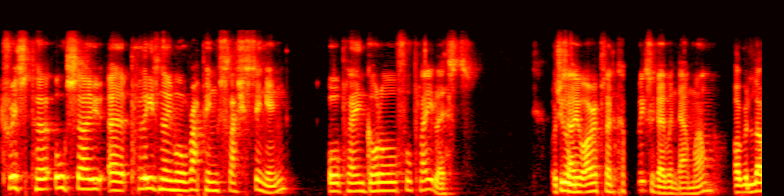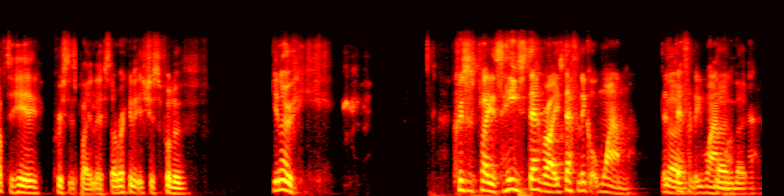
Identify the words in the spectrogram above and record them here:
Chris put also uh, please no more rapping slash singing or playing god awful playlists. Well, you know, So our episode a couple of weeks ago went down well. I would love to hear Chris's playlist. I reckon it's just full of, you know, Chris's playlist, he's de- right. He's definitely got wham. There's No, definitely wham. no, on no. there.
